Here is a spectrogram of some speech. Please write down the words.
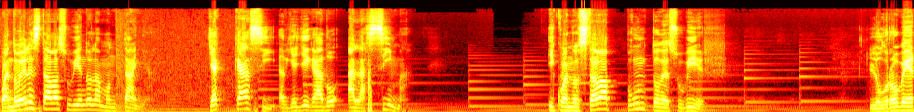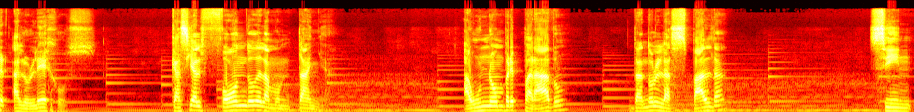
cuando él estaba subiendo la montaña, ya casi había llegado a la cima. Y cuando estaba a punto de subir, logró ver a lo lejos casi al fondo de la montaña, a un hombre parado, dándole la espalda, sin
